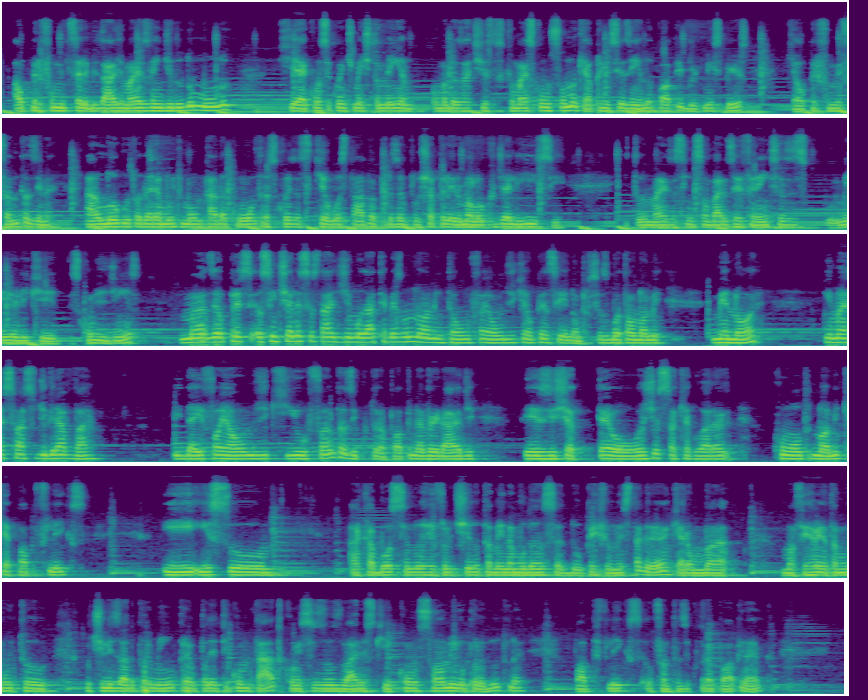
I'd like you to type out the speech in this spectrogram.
ao perfume de celebridade mais vendido do mundo, que é consequentemente também uma das artistas que eu mais consumo, que é a princesinha do pop, Britney Spears, que é o perfume fantasy, né? A logo toda era muito montada com outras coisas que eu gostava, por exemplo, o Chapeleiro Maluco de Alice e tudo mais, assim, são várias referências meio ali que escondidinhas. Mas eu, eu senti a necessidade de mudar até mesmo o nome, então foi onde que eu pensei, não, preciso botar um nome menor e mais fácil de gravar. E daí foi aonde que o fantasy cultura pop, na verdade, existe até hoje, só que agora com outro nome que é Popflix. E isso acabou sendo refletido também na mudança do perfil no Instagram, que era uma, uma ferramenta muito utilizada por mim para eu poder ter contato com esses usuários que consomem o produto, né? Popflix, o Fantasy Cultura Pop na época.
